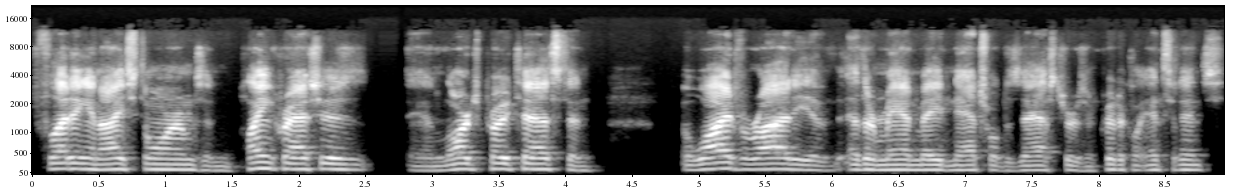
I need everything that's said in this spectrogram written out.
flooding and ice storms and plane crashes and large protests and a wide variety of other man made natural disasters and critical incidents.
